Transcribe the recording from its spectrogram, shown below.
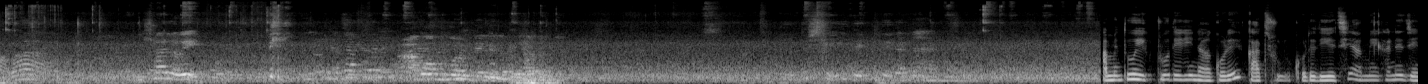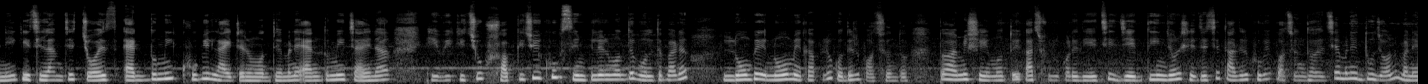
বাবা বিশাল ওয়ে। আমি তো একটুও দেরি না করে কাজ শুরু করে দিয়েছি। আমি এখানে জেনেই গেছিলাম যে চয়েস একদমই খুবই লাইটের মধ্যে মানে একদমই চাই না হেভি কিছু সব কিছুই খুব সিম্পলের মধ্যে বলতে পারে লো নো মেকআপ লুক ওদের পছন্দ। তো আমি সেই মতোই কাজ শুরু করে দিয়েছি, যে তিনজন সেজেছে তাদের খুবই পছন্দ হয়েছে মানে দুজন মানে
